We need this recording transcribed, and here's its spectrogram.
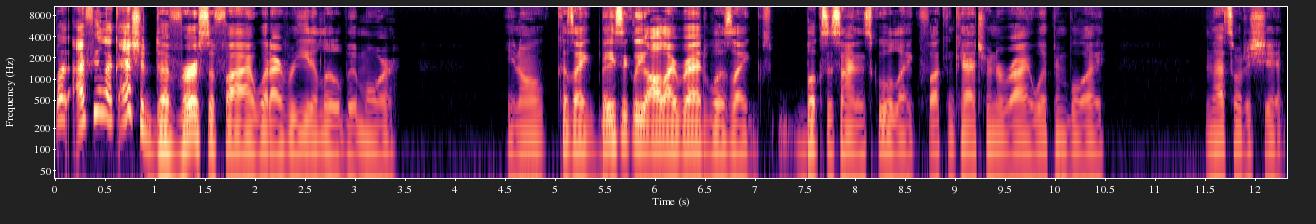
But I feel like I should diversify what I read a little bit more you know? Because like basically all i read was like books assigned in school like fucking catcher in the rye whipping boy and that sort of shit.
